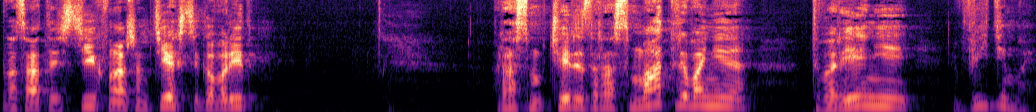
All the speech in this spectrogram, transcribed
20 стих в нашем тексте говорит, через рассматривание творений видимы.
